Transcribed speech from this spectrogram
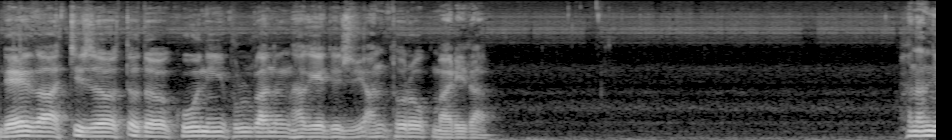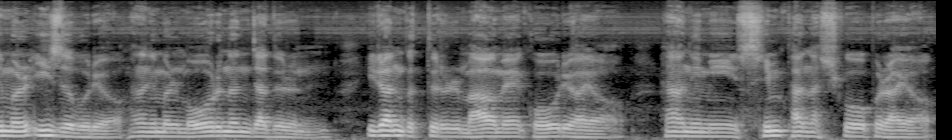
내가 찢어 뜯어 구원이 불가능하게 되지 않도록 말이라 하나님을 잊어버려 하나님을 모르는 자들은 이러한 것들을 마음에 고려하여 하나님이 심판하시고 벌하여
